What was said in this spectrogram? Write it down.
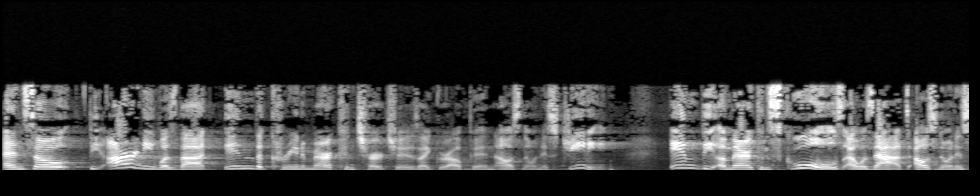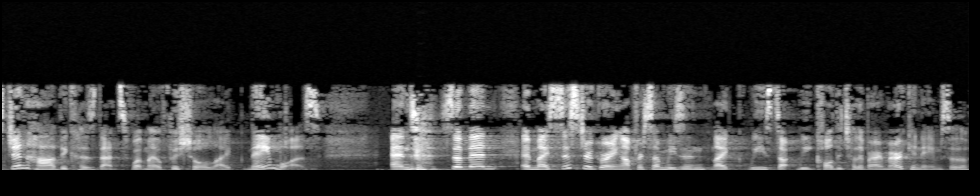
And so the irony was that in the Korean American churches I grew up in, I was known as Jeannie. In the American schools I was at, I was known as Jinha because that's what my official like name was. And so then, and my sister growing up, for some reason, like we thought, we called each other by our American names. So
